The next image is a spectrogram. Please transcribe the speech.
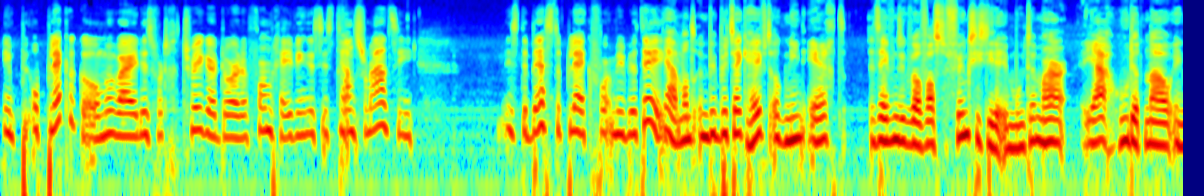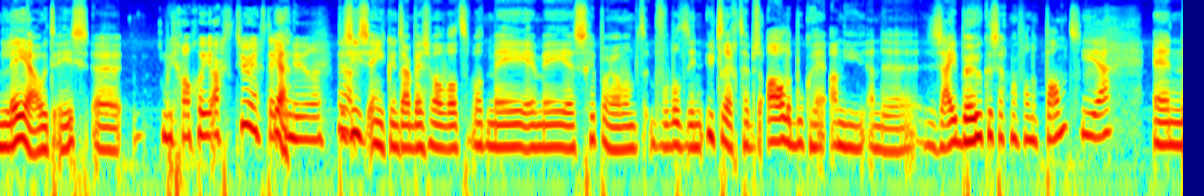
in, op plekken komen waar je dus wordt getriggerd door de vormgeving. Dus is transformatie is de beste plek voor een bibliotheek. Ja, want een bibliotheek heeft ook niet echt. Het heeft natuurlijk wel vaste functies die erin moeten. Maar ja, hoe dat nou in layout is. eh, Moet je gewoon goede architectuurarchitecten huren. Ja. Precies, en je kunt daar best wel wat, wat mee, eh, mee eh, schipperen. Want bijvoorbeeld in Utrecht hebben ze alle boeken aan, die, aan de zijbeuken zeg maar, van het pand. Ja, En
